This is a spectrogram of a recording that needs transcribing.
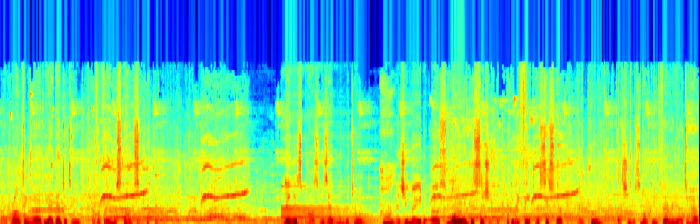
by granting her the identity of a famous dancer. Lily's past resentment returned, and she made a small decision to defeat her sister and prove that she was not inferior to her.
